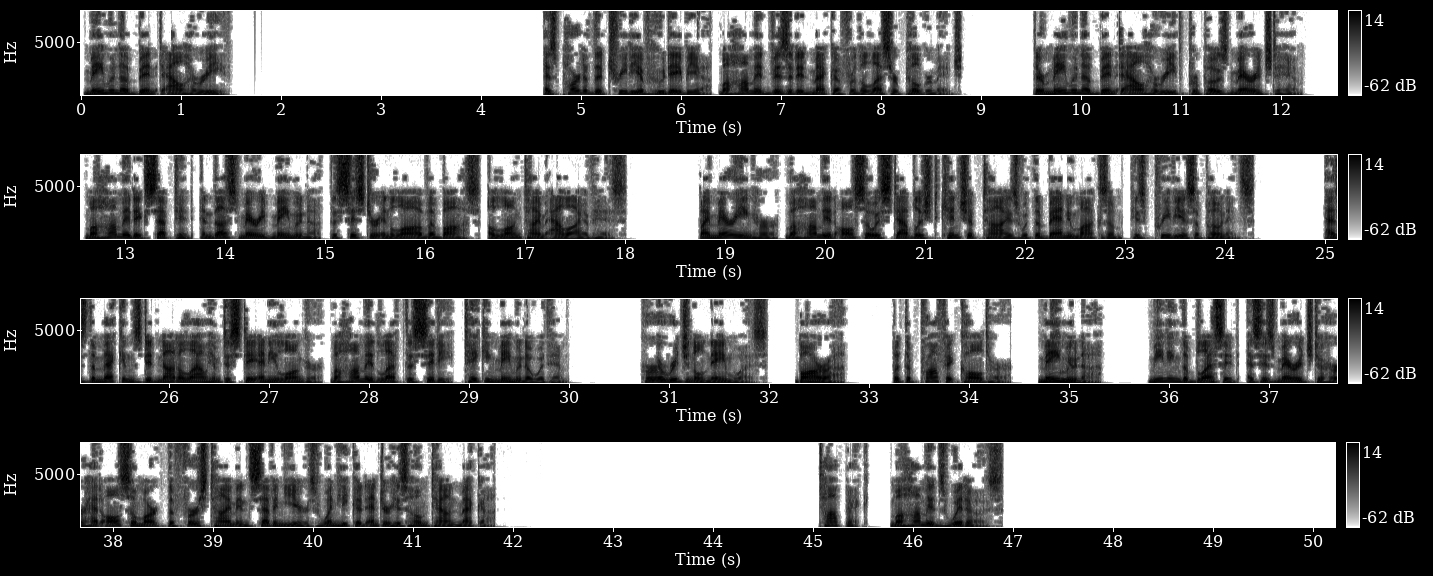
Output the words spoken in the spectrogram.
Maymuna bint al-Harith As part of the Treaty of Hudaybiyah, Muhammad visited Mecca for the Lesser Pilgrimage. There Maymuna bint al-Harith proposed marriage to him. Muhammad accepted, and thus married Maymuna, the sister-in-law of Abbas, a longtime ally of his. By marrying her, Muhammad also established kinship ties with the Banu Makhzum, his previous opponents. As the Meccans did not allow him to stay any longer, Muhammad left the city, taking Maymuna with him. Her original name was Bara, but the Prophet called her Maymuna, meaning the Blessed, as his marriage to her had also marked the first time in seven years when he could enter his hometown Mecca. Muhammad's widows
